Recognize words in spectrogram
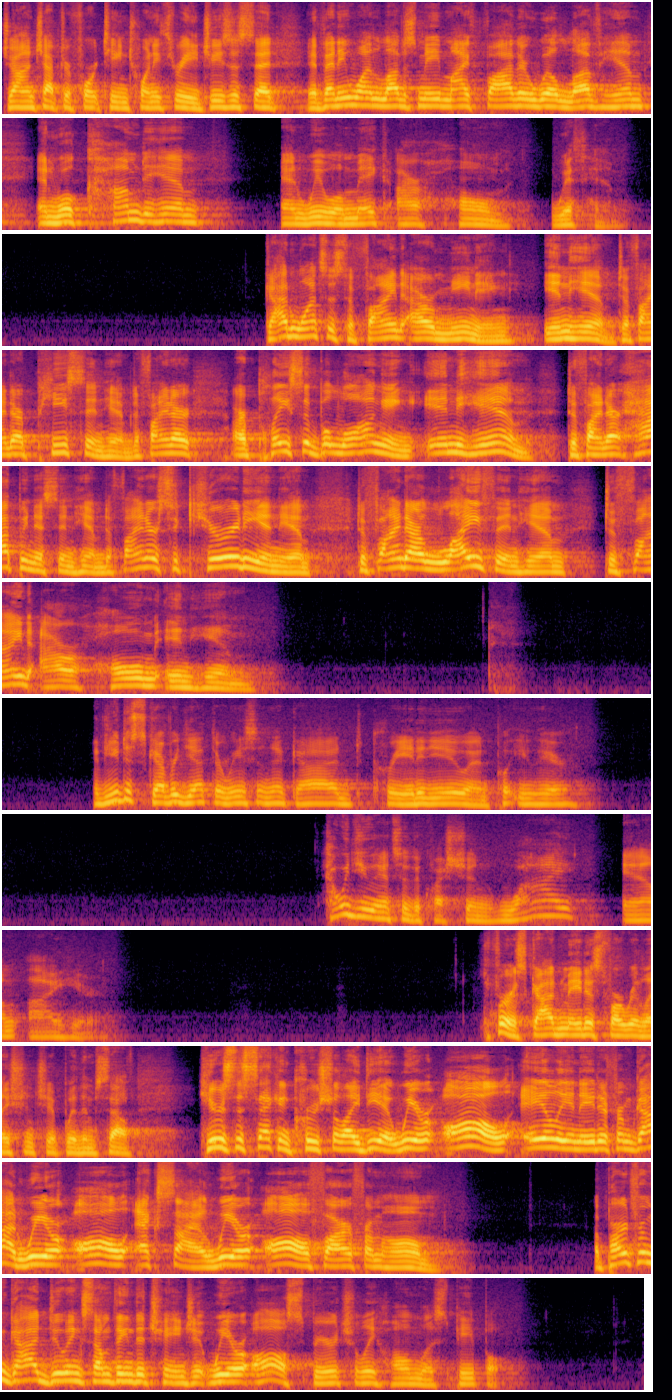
John chapter 14, 23, Jesus said, If anyone loves me, my Father will love him and will come to him, and we will make our home with him. God wants us to find our meaning in Him, to find our peace in Him, to find our, our place of belonging in Him, to find our happiness in Him, to find our security in Him, to find our life in Him, to find our home in Him. Have you discovered yet the reason that God created you and put you here? How would you answer the question, why am I here? First, God made us for relationship with Himself. Here's the second crucial idea we are all alienated from God, we are all exiled, we are all far from home. Apart from God doing something to change it, we are all spiritually homeless people.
